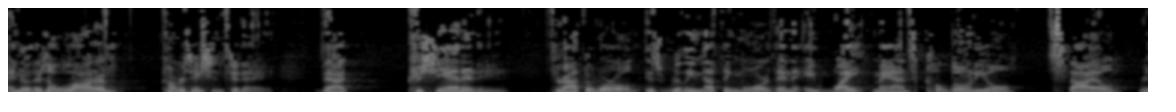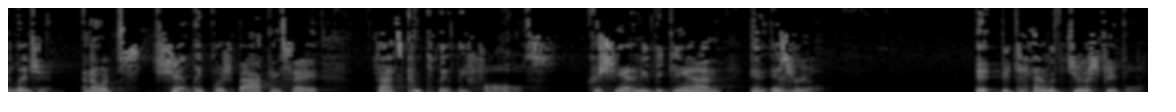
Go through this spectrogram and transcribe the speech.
I know there's a lot of conversation today that Christianity throughout the world is really nothing more than a white man's colonial styled religion. And I would gently push back and say, that's completely false. Christianity began in Israel. It began with Jewish people.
